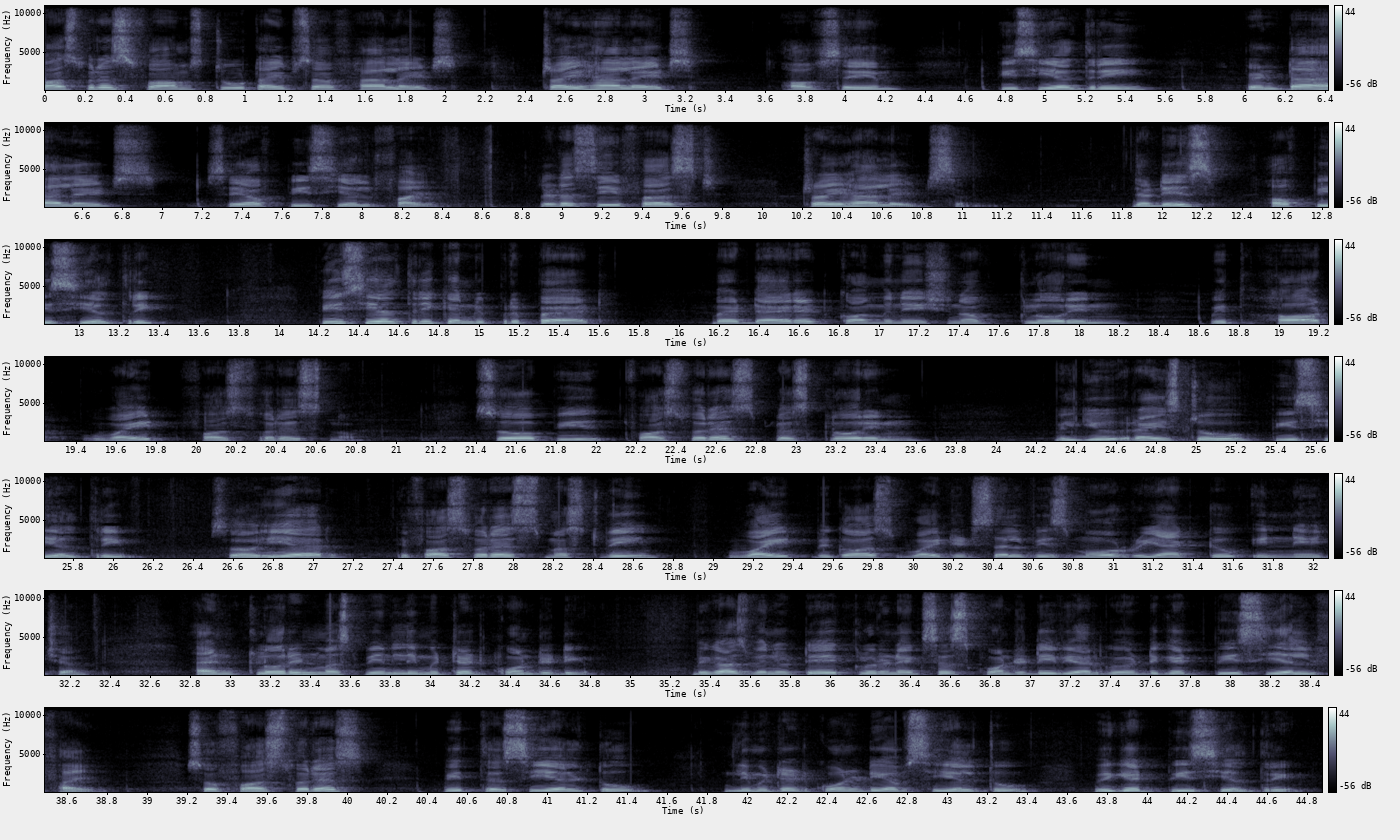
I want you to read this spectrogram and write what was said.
Phosphorus forms two types of halides, trihalides of say PCl3, pentahalides say of PCl5. Let us see first trihalides that is of PCl3. PCl3 can be prepared by direct combination of chlorine with hot white phosphorus now. So P phosphorus plus chlorine will give rise to PCl3. So here the phosphorus must be white because white itself is more reactive in nature and chlorine must be in limited quantity because when you take chlorine excess quantity we are going to get PCl5. So phosphorus with Cl2 limited quantity of Cl2 we get PCl3.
